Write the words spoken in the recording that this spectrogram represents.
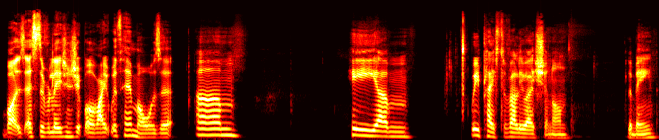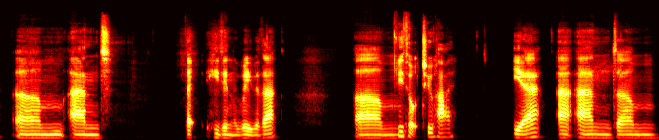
what is, is the relationship all right with him, or was it? Um, he um, we placed a valuation on Lamine, um, and that he didn't agree with that. Um, he thought too high. Yeah, uh, and um,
